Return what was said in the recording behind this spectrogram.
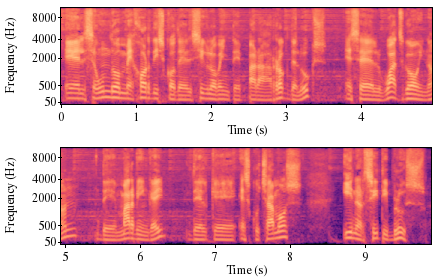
El segundo mejor disco del siglo XX para Rock Deluxe es el What's Going On de Marvin Gaye, del que escuchamos Inner City Blues.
